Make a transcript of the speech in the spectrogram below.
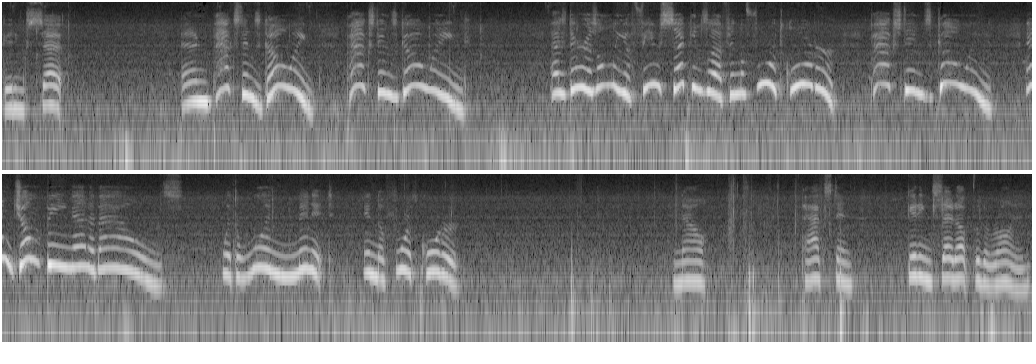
getting set. And Paxton's going. Paxton's going. As there is only a few seconds left in the fourth quarter. Paxton's going and jumping out of bounds with one minute in the fourth quarter. Now, Paxton getting set up for the run.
